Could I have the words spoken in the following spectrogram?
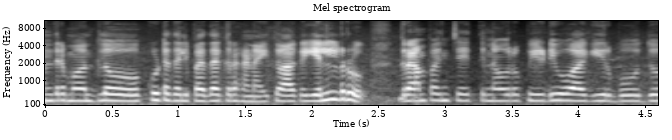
ಅಂದರೆ ಮೊದಲು ಕೂಟದಲ್ಲಿ ಪದಗ್ರಹಣ ಆಯಿತು. ಆಗ ಎಲ್ಲರೂ ಗ್ರಾಮ ಪಂಚಾಯತಿನವರು ಪಿ ಡಿ ಒ ಆಗಿರ್ಬೋದು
